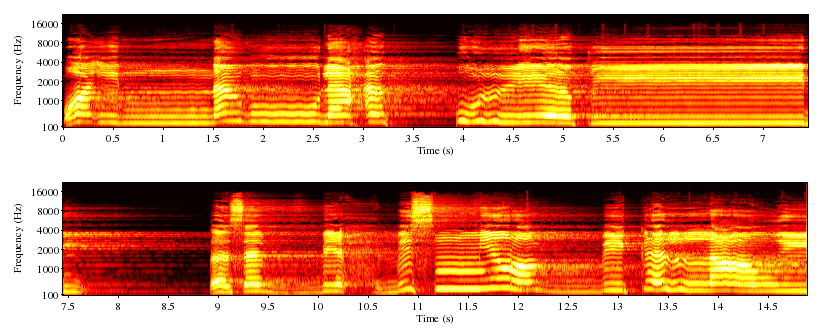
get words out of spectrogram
وَإِنَّهُ لَحَقُّ الْيَقِينِ فَسَبِّحْ بِاسْمِ رَبِّكَ الْعَظِيمِ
